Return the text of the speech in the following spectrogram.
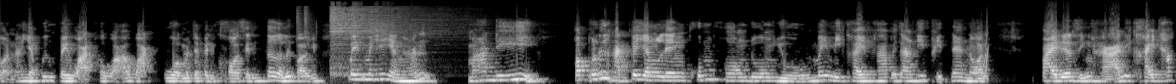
ก่อนนะ อย่าเพิ่งไปหวาดผวาหวาดกลัวมันจะเป็น call center หรือเปล่าไม่ไม่ใช่อย่างนั้น มาดีเพราะพฤหัสก็ยังเล็งคุ้มครองดวงอยู่ ไม่มีใครพาไปทางที่ผิดแน่นอนปลายเดือนสิงหานี่ใครทัก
